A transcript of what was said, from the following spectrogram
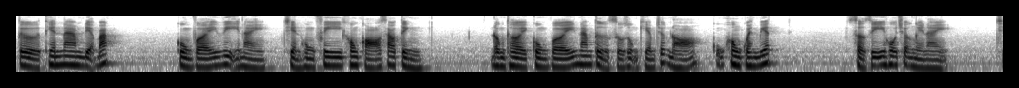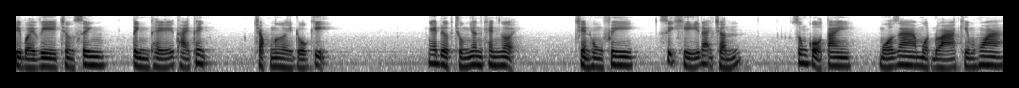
từ thiên nam địa bắc Cùng với vị này triển hùng phi không có giao tình, Đồng thời cùng với nam tử sử dụng kiếm trước đó Cũng không quen biết. Sở dĩ hỗ trợ người này Chỉ bởi vì trường sinh tình thế thái thịnh, Chọc người đố kỵ. Nghe được chúng nhân khen ngợi. Triển hùng phi, sĩ khí đại trấn Dung cổ tay, múa ra một đóa kiếm hoa.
